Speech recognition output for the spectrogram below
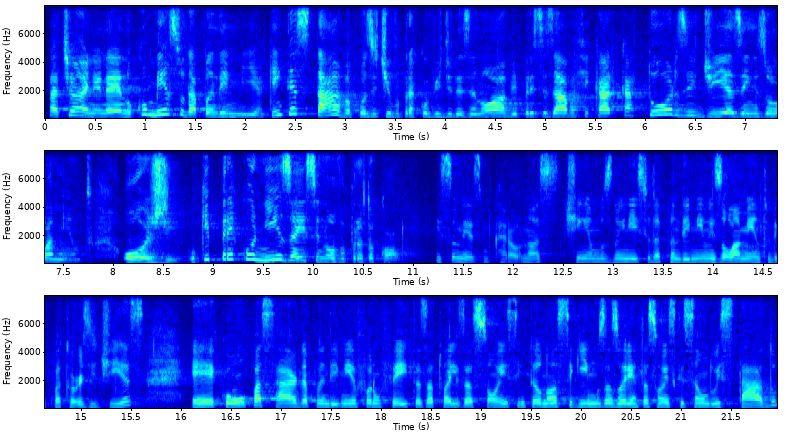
Tatiane, né, no começo da pandemia, quem testava positivo para a Covid-19 precisava ficar 14 dias em isolamento. Hoje, o que preconiza esse novo protocolo? Isso mesmo, Carol. Nós tínhamos no início da pandemia um isolamento de 14 dias. É, com o passar da pandemia foram feitas atualizações, então nós seguimos as orientações que são do Estado,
